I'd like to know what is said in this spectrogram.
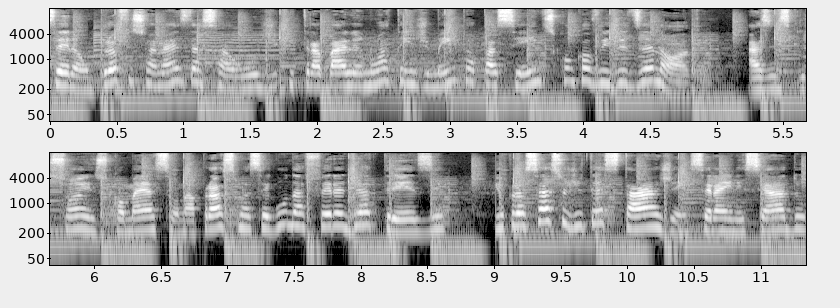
serão profissionais da saúde que trabalham no atendimento a pacientes com Covid-19. As inscrições começam na próxima segunda-feira, dia 13, e o processo de testagem será iniciado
